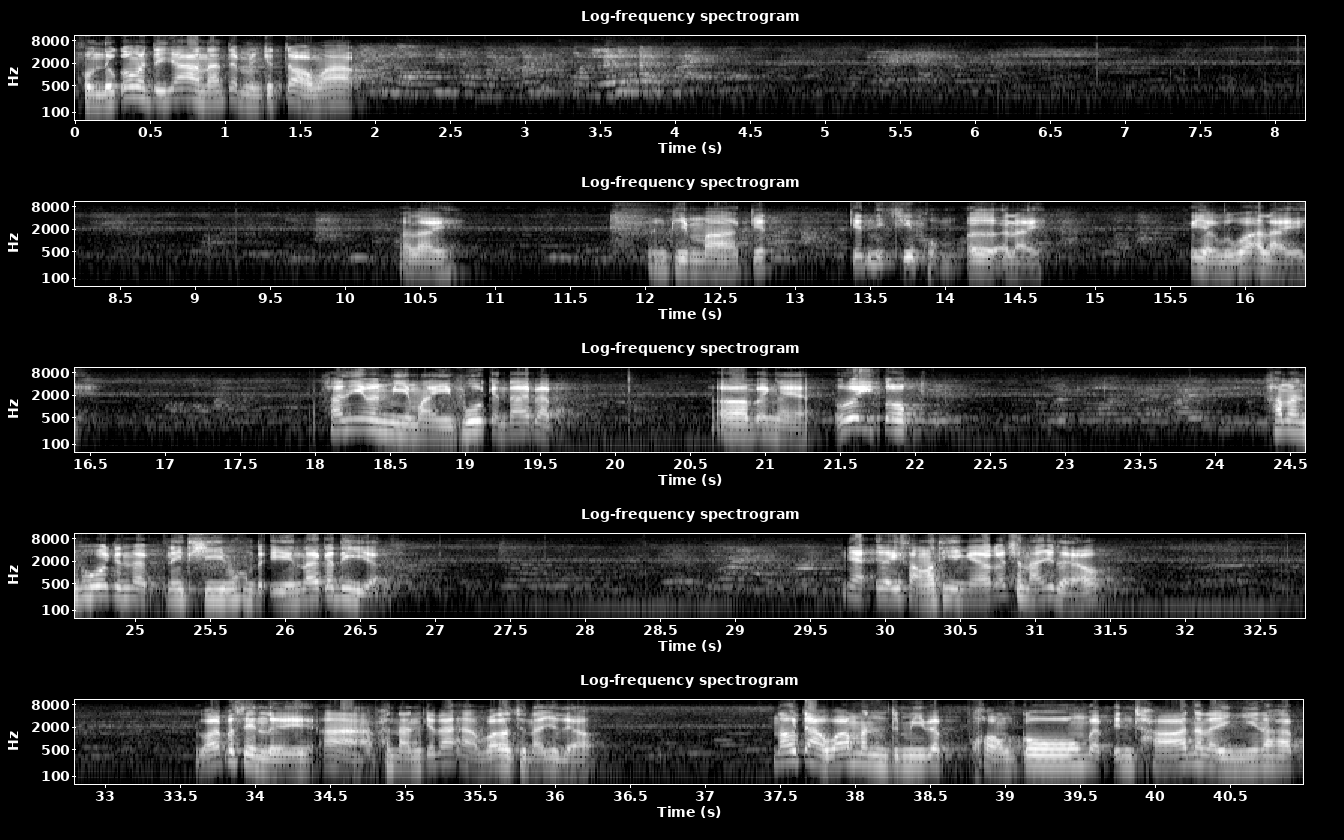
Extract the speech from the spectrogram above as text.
ผมนึกว่ามันจะยากนะ แต่มันกระจอกมากอะไร มันพิมพ์มาเก็ตเก็ตนี่ที่ผม เอออะไร ก็อยากรู้ว่าอะไร ถ้านี่มันมีไมค์พูดกันได้แบบ เออเป็นไงอะเอ้ยตก ถ้ามันพูดกันแบบในทีมของตัวเองได้ก็ดีอะ เนี่ยเหลืออีกสองนาทีไงแล้วก็ชนะอยู่แล้วร้อยเปอร์เซ็นต์เลย อ่า พนันก็ได้อะว่าเราชนะอยู่แล้ว นอกจากว่ามันจะมีแบบของโกงแบบเอนชาร์ดอะไรอย่างนี้นะครับ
